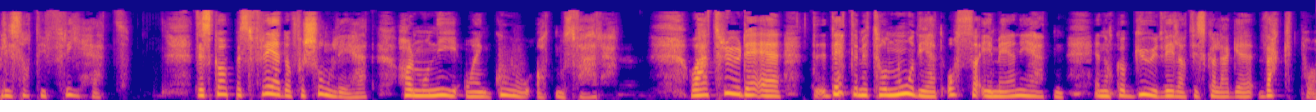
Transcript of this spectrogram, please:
bli satt i frihet. Det skapes fred og forsonlighet, harmoni og en god atmosfære. Og jeg tror det er, Dette med tålmodighet også i menigheten er noe Gud vil at vi skal legge vekt på.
